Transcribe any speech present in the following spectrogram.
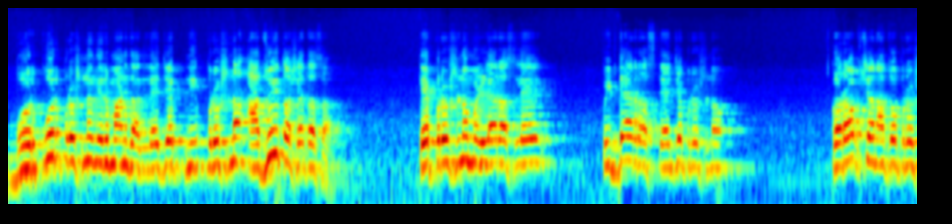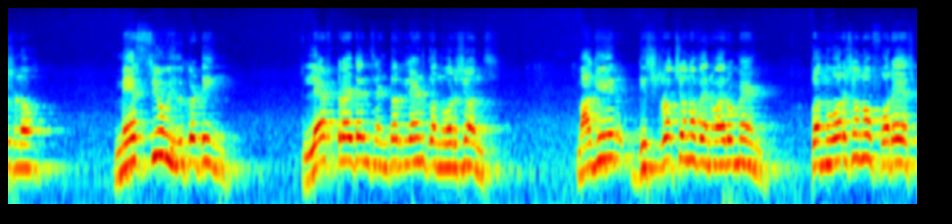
भरपूर प्रश्न निर्माण जाल्ले जे प्रश्न आजूय तशेंच आसा ते प्रश्न म्हणल्यार असले पिड्ड्यार रस्त्यांचे प्रश्न करप्शनाचो प्रश्न मेस्यू hill cutting left right and centre land conversions मागीर destruction of environment conversion of forest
